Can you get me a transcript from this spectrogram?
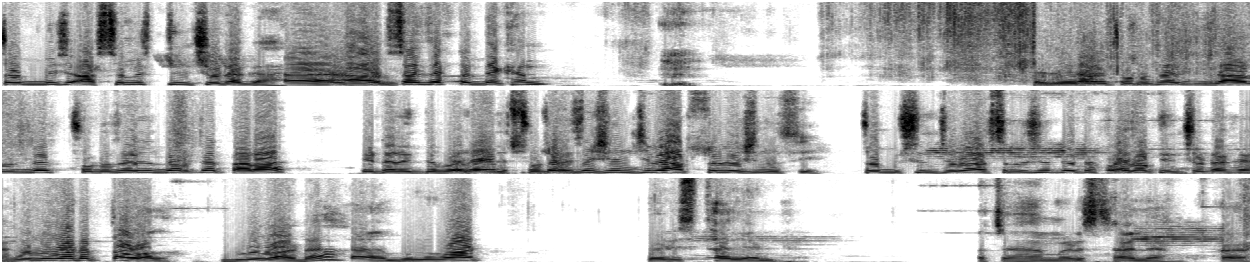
চব্বিশ আটচল্লিশ তিনশো টাকা? হ্যাঁ, আর- সাইজ একটা দেখেন। ছোট সাইজ যাদের ছোট সাইজের দরকার তারা এটা নিতে পারে। চব্বিশ ইঞ্চি বা আটচল্লিশ ইঞ্চি। চব্বিশ ইঞ্চি বা আটচল্লিশ ইঞ্চি এটা তিনশো টাকা। ব্লুবার্ডের তাওয়াল। ব্লু কার্ড হ্যাঁ? হ্যাঁ ব্লুবার্ড প্যারিস থাইল্যান্ড আচ্ছা হ্যাঁ মেডিস থাইল্যান্ড হ্যাঁ।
